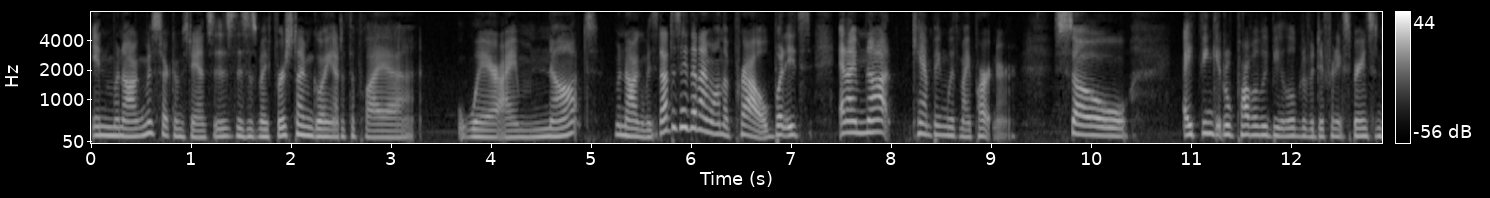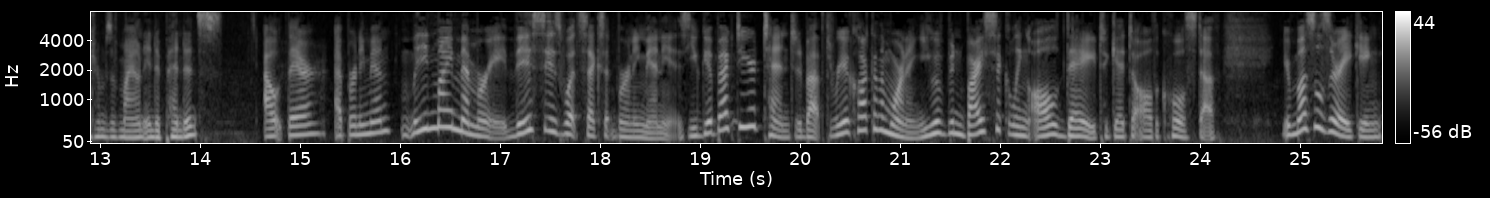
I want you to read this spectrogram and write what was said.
in monogamous circumstances. This is my first time going out to the playa where I'm not monogamous. Not to say that I'm on the prowl, but it's and I'm not camping with my partner. So I think it'll probably be a little bit of a different experience in terms of my own independence out there at Burning Man. In my memory, this is what sex at Burning Man is. You get back to your tent at about three o'clock in the morning. You have been bicycling all day to get to all the cool stuff. Your muscles are aching.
